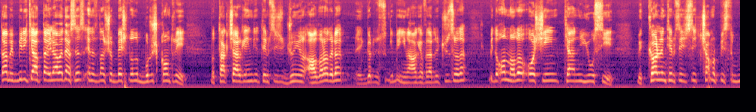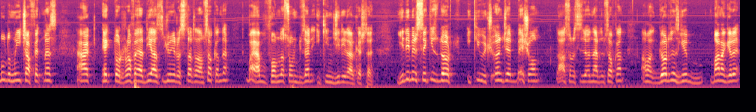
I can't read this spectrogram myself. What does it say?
Tabi bir iki hatta ilave ederseniz en azından şu 5 nolu Buruş Country bu Takçarga Indi temsilci Junior Alvarado ile e, gördüğünüz gibi yine AGF'lerde 3. sırada. Bir de 10 nolu Oshin You See. Bir curling temsilcisi çamur pisti buldu mu hiç affetmez. Her Hector Rafael Diaz Junior'a start alan Safkan'da bayağı bu formda son güzel ikinciliğiyle arkadaşlar. 7-1-8-4-2-3 önce 5-10 daha sonra size önerdim Safkan. Ama gördüğünüz gibi bana göre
